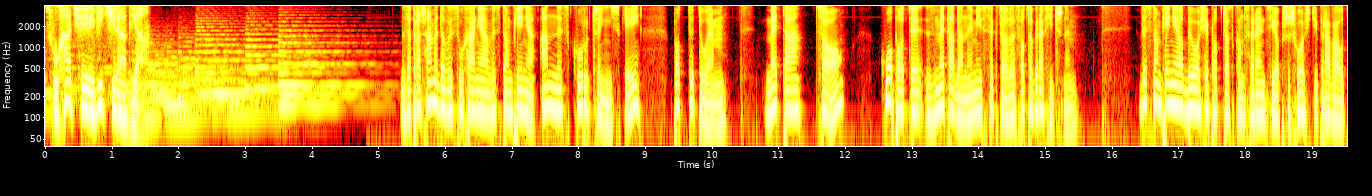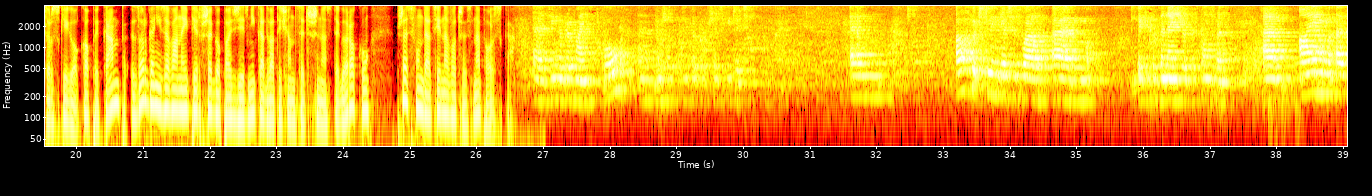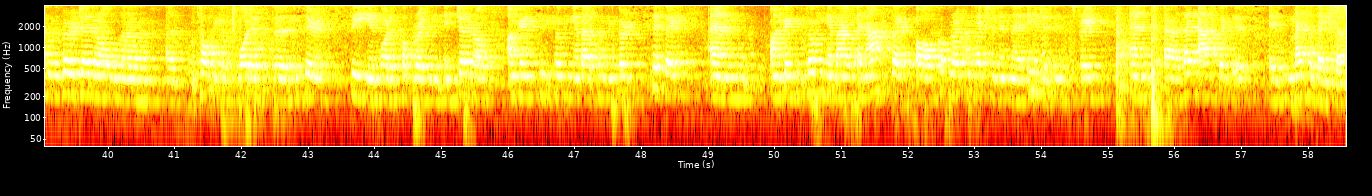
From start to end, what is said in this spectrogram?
Słuchacie Wiki Radia. Zapraszamy do wysłuchania wystąpienia Anny Skurczyńskiej pod tytułem Meta co? Kłopoty z metadanymi w sektorze fotograficznym. Wystąpienie odbyło się podczas konferencji o przyszłości prawa autorskiego Kopy Camp zorganizowanej 1 października 2013 roku przez Fundację Nowoczesna Polska. Państwu. Muszę sobie tylko przećwiczyć. Um, I'll switch to English as well um, because of the nature of this conference. Um, I'm uh, from the very general uh, uh, topic of what is the mysterious sea and what is copyright in, in, general. I'm going to be talking about something very specific, and I'm going to be talking about an aspect of copyright protection in the images industry, and uh, that aspect is, is metadata.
